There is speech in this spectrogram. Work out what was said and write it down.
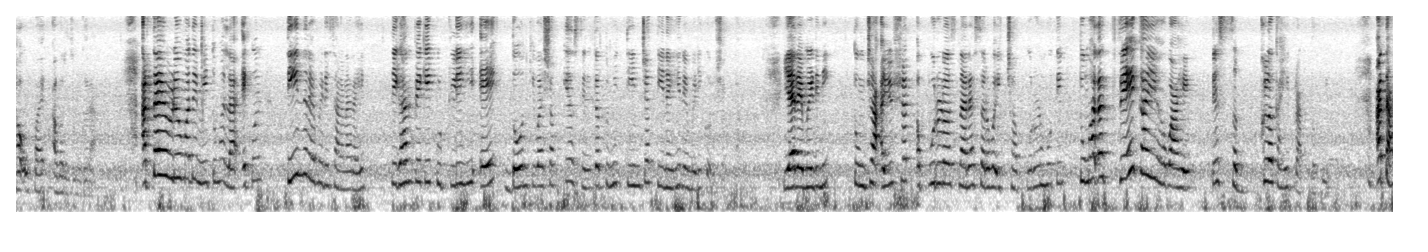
हा उपाय आवर्जून करा. आता या व्हिडिओमध्ये मी तुम्हाला एकूण तीन रेमेडी सांगणार आहे. तिघांपैकी कुठलीही एक दोन किंवा शक्य असतील तर तुम्ही तीनच्या तीनही रेमेडी करू शकता. या रेमेडीनी तुमच्या आयुष्यात अपूर्ण असणाऱ्या सर्व इच्छा पूर्ण होतील. तुम्हाला जे काही हवं आहे ते सगळं काही प्राप्त होईल. आता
